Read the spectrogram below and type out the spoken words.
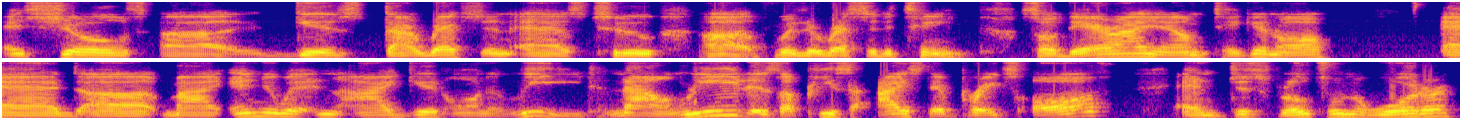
and shows, uh, gives direction as to uh, for the rest of the team. So there I am taking off and uh, my Inuit and I get on a lead. Now, lead is a piece of ice that breaks off and just floats on the water.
